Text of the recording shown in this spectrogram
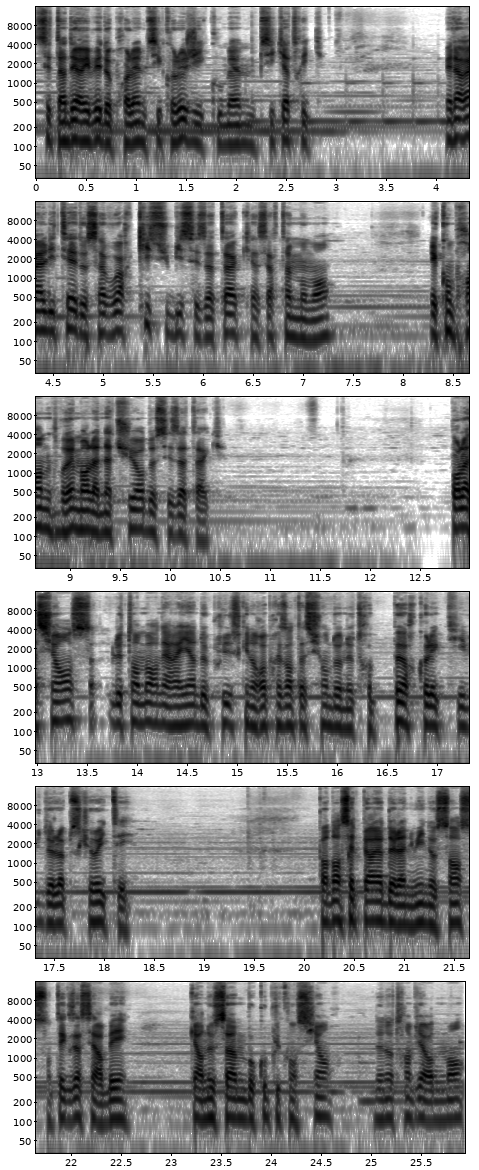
C'est un dérivé de problèmes psychologiques ou même psychiatriques. Mais la réalité est de savoir qui subit ces attaques à certains moments et comprendre vraiment la nature de ces attaques. Pour la science, le temps mort n'est rien de plus qu'une représentation de notre peur collective de l'obscurité. Pendant cette période de la nuit, nos sens sont exacerbés car nous sommes beaucoup plus conscients de notre environnement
